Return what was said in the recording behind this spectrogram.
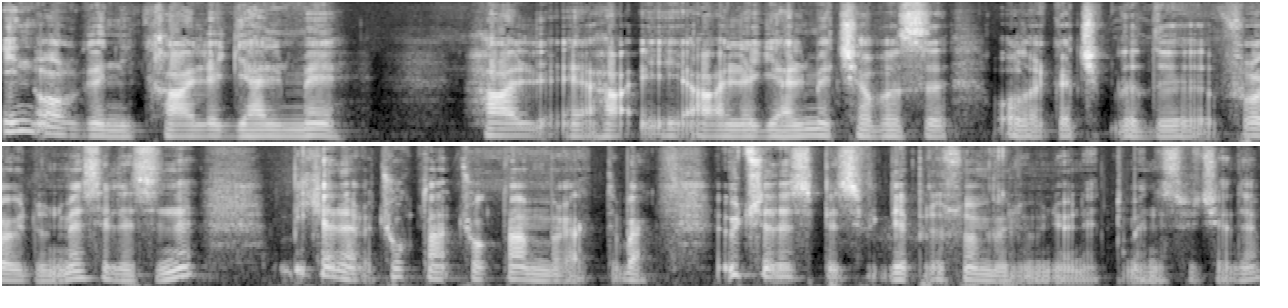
inorganik hale gelme hal, e, e, hale gelme çabası olarak açıkladığı Freud'un meselesini bir kenara çoktan çoktan bıraktı. Bak 3 sene spesifik depresyon bölümünü yönettim ben İsviçre'de.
